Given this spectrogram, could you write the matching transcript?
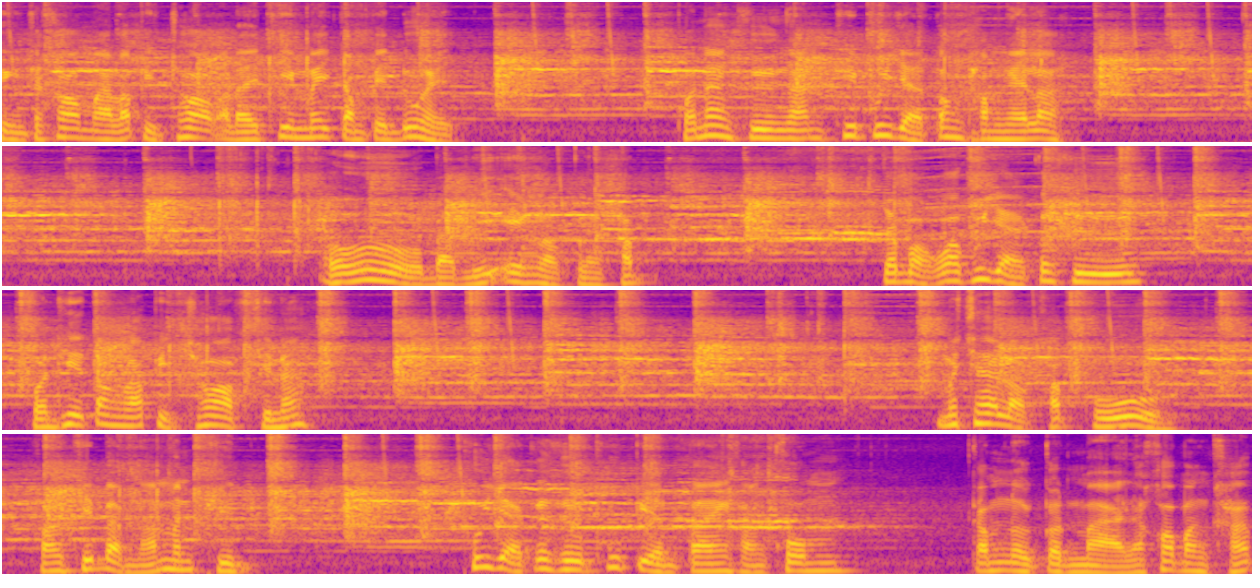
ถึงจะเข้ามารับผิดชอบอะไรที่ไม่จำเป็นด้วย เพราะนั่นคืองานที่ผู้ใหญ่ต้องทำไงล่ะ โอ้ แบบนี้เองหรอกเลยครับ จะบอกว่าผู้ใหญ่ก็คือ คนที่ต้องรับผิดชอบสินะ ไม่ใช่หรอกครับครูความคิดแบบนั้นมันผิด ผู้ใหญ่ก็คือผู้เปลี่ยนแปลงสังคมกำหนดกฎหมายและข้อบังคับ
